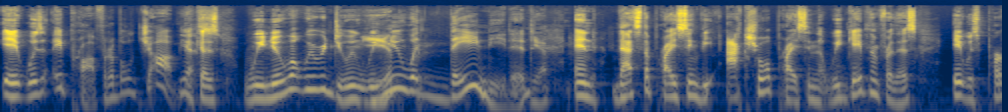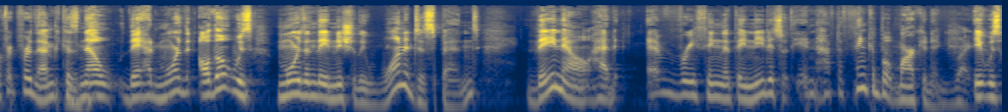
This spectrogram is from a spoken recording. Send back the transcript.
it was a profitable job Yes. because we knew what we were doing, we Yep. knew what they needed, Yep. and that's the pricing, the actual pricing that we gave them for this. It was perfect for them because mm-hmm. now they had more than although it was more than they initially wanted to spend, they now had everything that they needed so they didn't have to think about marketing. Right. It was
